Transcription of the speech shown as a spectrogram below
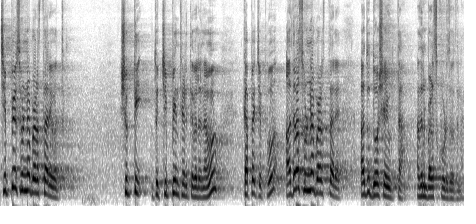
ಚಿಪ್ಪೆ ಸುಣ್ಣ ಬಳಸ್ತಾರೆ ಇವತ್ತು. ಶುಕ್ತಿ ಮತ್ತು ಚಿಪ್ಪಿ ಅಂತ ಹೇಳ್ತೀವಲ್ಲ ನಾವು, ಕಪ್ಪೆ ಚಿಪ್ಪು, ಅದರ ಸುಣ್ಣ ಬಳಸ್ತಾರೆ. ಅದು ದೋಷಯುಕ್ತ, ಅದನ್ನು ಬಳಸ್ಕೂಡ್ದು ಅದನ್ನು.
